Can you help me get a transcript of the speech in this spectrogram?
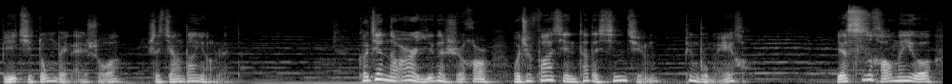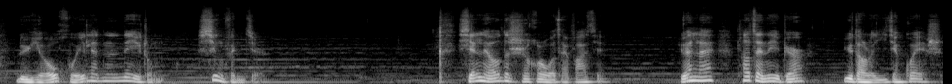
比起东北来说是相当养人的。可见到二姨的时候，我却发现她的心情并不美好，也丝毫没有旅游回来的那种。兴奋劲儿。闲聊的时候，我才发现，原来他在那边遇到了一件怪事。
